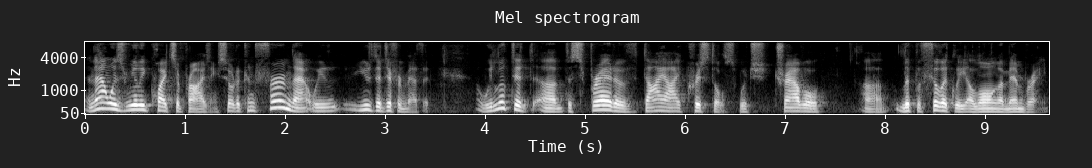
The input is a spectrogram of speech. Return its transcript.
And that was really quite surprising. So to confirm that, we used a different method. We looked at uh, the spread of dye crystals, which travel uh, lipophilically along a membrane.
